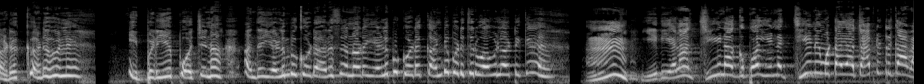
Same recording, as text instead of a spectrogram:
அட கடவுளே இப்படியே போச்சுன்னா அந்த எலும்பு கூட அரசனோட எலும்பு கூட கண்டுபிடிச்சிருவாங்களாட்டுக்க ம் இது எல்லாம் சீனாக்கு போய் என்ன சீனி மிட்டாயா சாப்பிட்டுட்டு இருக்காவ?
